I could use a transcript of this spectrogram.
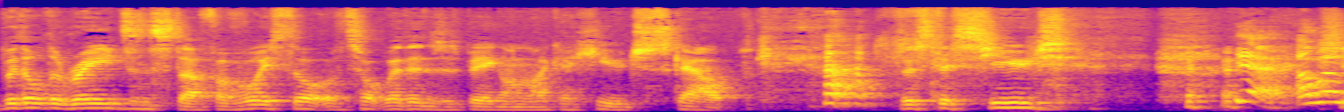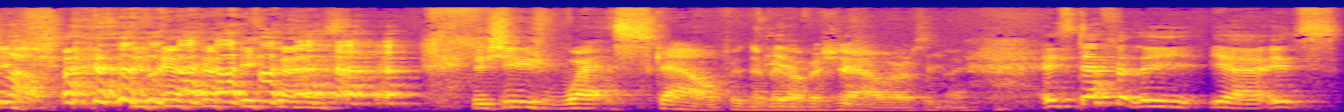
With all the reeds and stuff, I've always thought of Top Withens as being on like a huge scalp. Just this huge, yeah, I will now. this huge wet scalp in the middle of a shower or something. It's definitely yeah. It's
